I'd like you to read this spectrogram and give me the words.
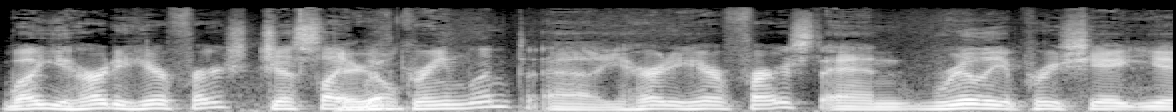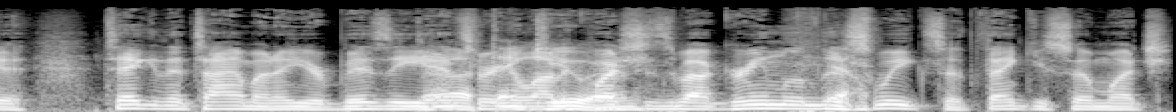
Well, you heard it here first, just like with go. Greenland. Uh, you heard it here first, and really appreciate you taking the time. I know you're busy Uh, answering a lot you, of questions about Greenland this Yeah. week, so thank you so much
